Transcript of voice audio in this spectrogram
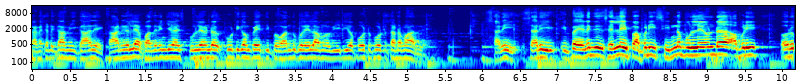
கணக்கெடுக்காம காதே காணுகள்ல பதினஞ்சு வயசு புள்ளையோட கூட்டிக்கம் பேத்தி இப்போ வந்து கொள்ளையிலாம வீடியோ போட்டு போட்டு தடமாறு சரி சரி. இப்போ எனக்கு செல்ல இப்போ அப்படி சின்ன புள்ளையோண்ட அப்படி ஒரு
